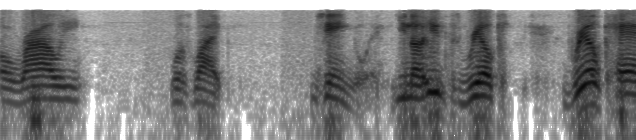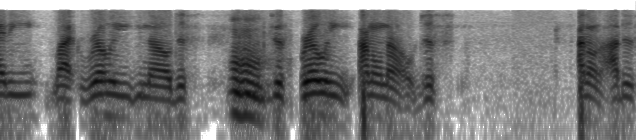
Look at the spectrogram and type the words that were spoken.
O'Reilly was like genuine. You know, he's just real, real catty, like really, you know, just Mm-hmm. just really, I don't know, just I don't know, I just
